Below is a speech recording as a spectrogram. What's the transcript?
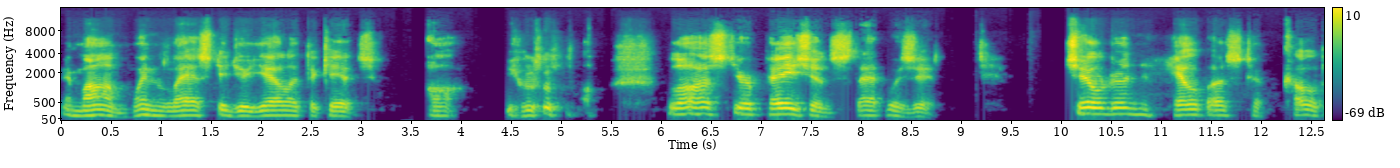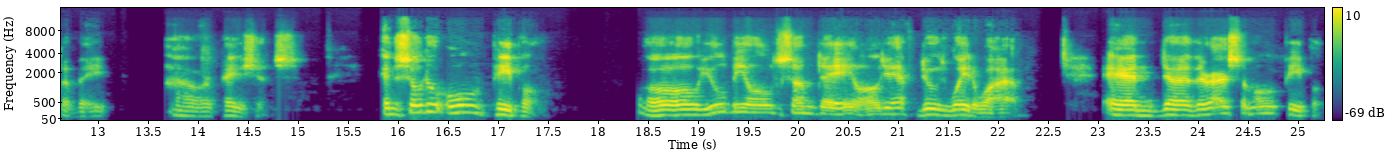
mom, when last did you yell at the kids? Oh, you lost your patience. That was it. Children help us to cultivate our patience. And so do old people. Oh, you'll be old someday. All you have to do is wait a while. And uh, there are some old people,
